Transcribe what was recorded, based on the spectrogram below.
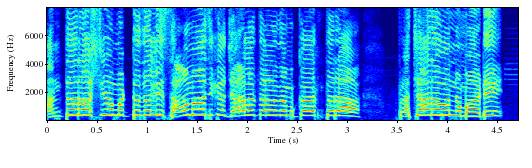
ಅಂತಾರಾಷ್ಟ್ರೀಯ ಮಟ್ಟದಲ್ಲಿ ಸಾಮಾಜಿಕ ಜಾಲತಾಣದ ಮುಖಾಂತರ ಪ್ರಚಾರವನ್ನು ಮಾಡಿ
